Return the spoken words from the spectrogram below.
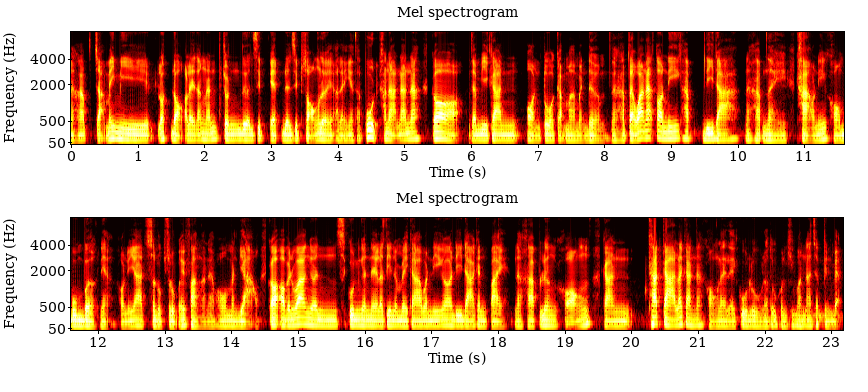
นะครับ จะไม่มีลดดอกอะไรทั้งนั้น จนเดือน 11 เดือน 12 เลยอะไรเงี้ยถ้าพูดขนาดนั้นนะ ก็จะมีการอ่อนตัวกลับมาเหมือนเดิมนะครับ แต่ว่าณตอนนี้ครับดีดานะครับในข่าวนี้ของบูมเบิร์กเนี่ยขออนุญาตสรุปสรุปให้ฟังนะเพราะว่ามันยาว ก็เอาเป็นว่าเงินสกุลเงินในละตินอเมริกาวันนี้ก็ดีดากันไปนะครับเรื่องของการคาดการณ์แล้วกันนะของหลาย ๆ กูรูแล้วทุกคนคิดว่าน่าจะเป็นแบบ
